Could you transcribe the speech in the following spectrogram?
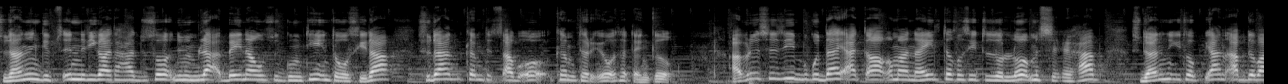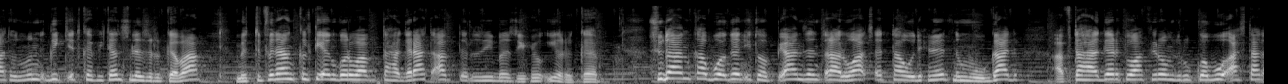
ሱዳንን ግብፅን ንዲጋ ተሃድሶ ንምምላእ በይናዊ ስጉምቲ እንተወሲዳ ሱዳን ከም ትጻብኦ ከም ተርእዮ ተጠንቅቕ ኣብ ርእሲ እዚ ብጉዳይ ኣጠቓቕማ ናይል ተኸሲቱ ዘሎ ምስሕሓብ ሱዳንን ኢትዮጵያን ኣብ ደባትን እውን ግጭት ከፊተን ስለ ዝርከባ ምትፍናን ክልቲአን ጎረባብቲ ሃገራት ኣብ ጥርዚ በዚሑ ይርከብ ሱዳን ካብ ወገን ኢትዮጵያን ዘንጸላልዋ ጸጥታዊ ድሕነት ንምውጋድ ኣብታ ሃገር ተዋፊሮም ዝርከቡ ኣስታት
